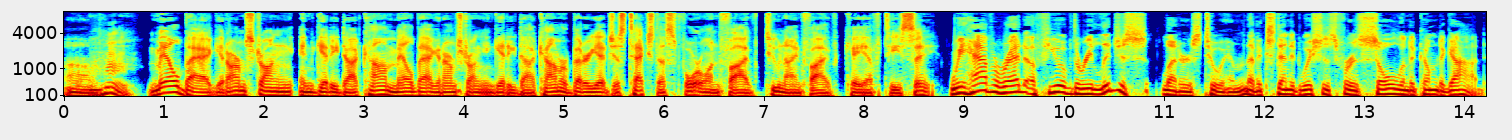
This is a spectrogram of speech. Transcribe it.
Um, mm-hmm. Mailbag at armstrongandgetty.com, mailbag at armstrongandgetty.com, or better yet, just text us 415-295-KFTC. We have read a few of the religious letters to him that extended wishes for his soul and to come to God.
